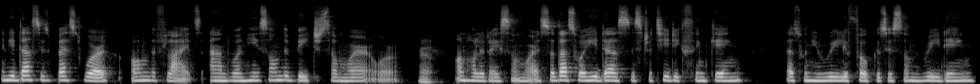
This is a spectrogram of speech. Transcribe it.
and he does his best work on the flights and when he's on the beach somewhere or Yeah. on holiday somewhere. So that's where he does the strategic thinking. That's when he really focuses on reading.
